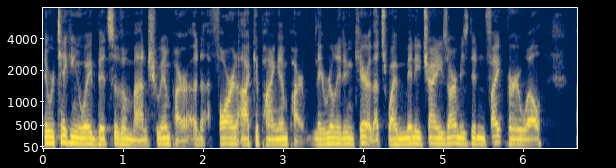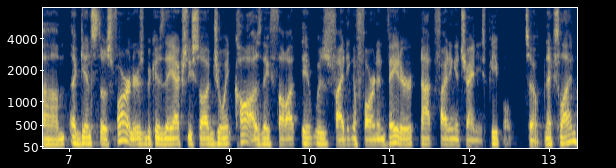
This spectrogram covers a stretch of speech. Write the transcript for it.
they were taking away bits of a Manchu empire, a foreign occupying empire. They really didn't care. That's why many Chinese armies didn't fight very well um, against those foreigners because they actually saw a joint cause. They thought it was fighting a foreign invader, not fighting a Chinese people. So next slide.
